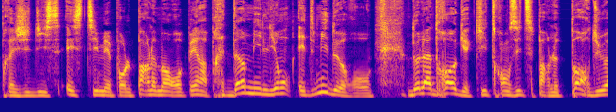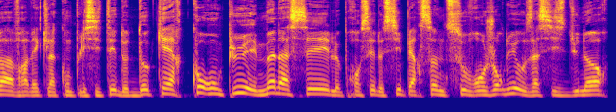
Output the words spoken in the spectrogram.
préjudice estimé pour le Parlement européen à près d'un million et demi d'euros. De la drogue qui transite par le port du Havre avec la complicité de dockers corrompus et menacés. Le procès de six personnes s'ouvre aujourd'hui aux assises du Nord,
